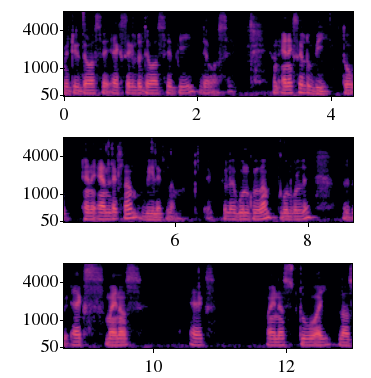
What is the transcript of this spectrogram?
মেট্রিক দেওয়া আছে এক্স ইকাল টু দেওয়া আছে বি দেওয়া আছে। এখন N X equal to B তো এন এন লিখলাম বি লিখলাম। গুণ করলাম, গুণ করলে X minus X minus two Y plus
